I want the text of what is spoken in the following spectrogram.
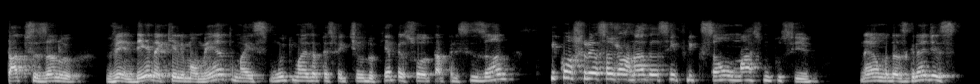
está precisando vender naquele momento, mas muito mais a perspectiva do que a pessoa está precisando, e construir essa jornada sem fricção o máximo possível. Né? Uma das grandes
